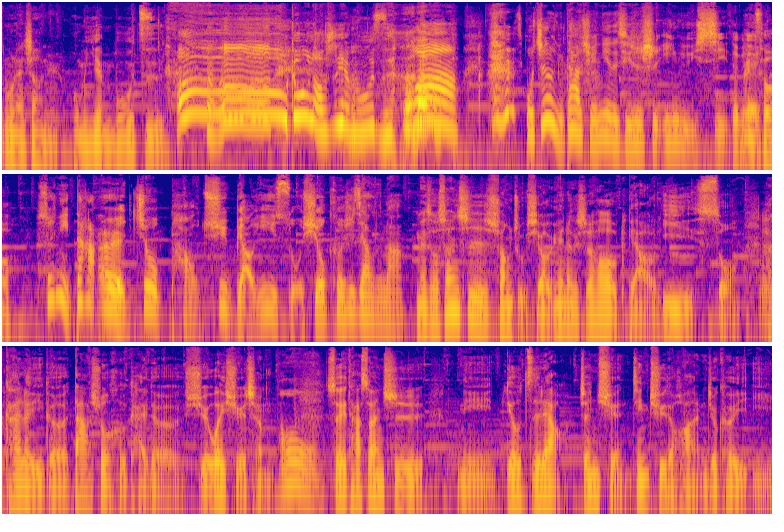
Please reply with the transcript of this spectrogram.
《木兰少女》，我们演母子哦，跟我老师演母子哇！我知道你大学念的其实是英语系，对不对？没错。所以你大二就跑去表艺所修课是这样子吗？没错，算是双主修，因为那个时候表艺所他开了一个大硕合开的学位学程哦，所以他算是你丢资料甄选进去的话，你就可以以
